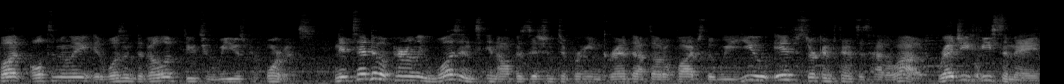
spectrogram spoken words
but ultimately it wasn't developed due to Wii U's performance. Nintendo apparently wasn't in opposition to bringing Grand Theft Auto 5 to the Wii U if circumstances had allowed. Reggie Fils-Aimé,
